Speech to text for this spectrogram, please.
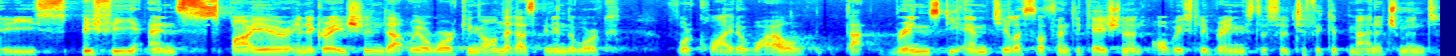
the SPIFFE and Spire integration that we are working on that has been in the work for quite a while. That brings the MTLS authentication and obviously brings the certificate management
